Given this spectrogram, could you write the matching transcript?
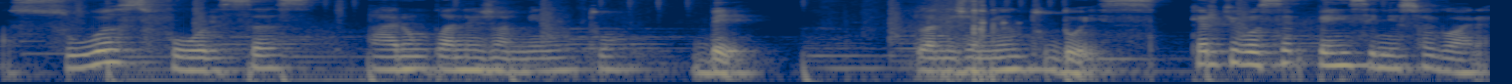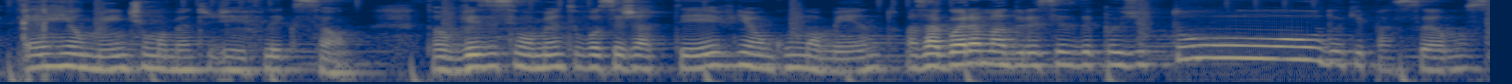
as suas forças para um planejamento B. Planejamento 2. Quero que você pense nisso agora. É realmente um momento de reflexão. Talvez esse momento você já teve em algum momento, mas agora amadurecido depois de tudo que passamos,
